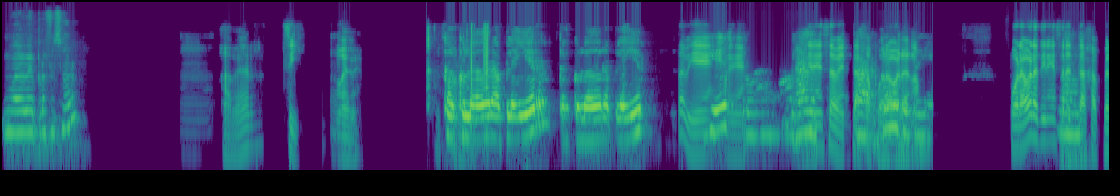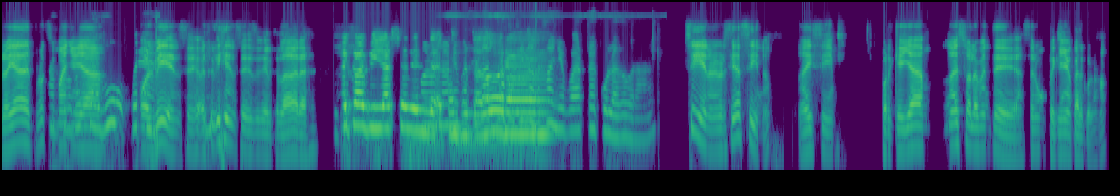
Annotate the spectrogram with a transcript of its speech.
¿Nueve, profesor? Mm, A ver, sí, 9. Calculadora player, calculadora player. Está bien, está. Tiene esa ventaja por ahora, ¿no? Por ahora tiene esa ventaja, pero ya el próximo año ya olvídense, olvídense de su calculadora. Hay que olvidarse de Bueno, la computadora. dejan llevar calculadora. ¿eh? Sí, en la universidad sí, ¿no? Ahí sí. Porque ya no es solamente hacer un pequeño cálculo, ¿no?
